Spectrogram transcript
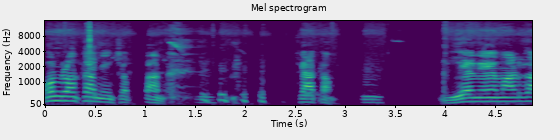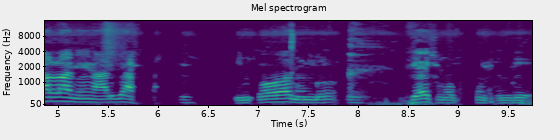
పనులంతా నేను చెప్తాను. శాతం. ఏమేమి అడగాలా నేను అడిగేస్తా. ఇంకో నుండు దేశం ఒప్పుకుంటుంది.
